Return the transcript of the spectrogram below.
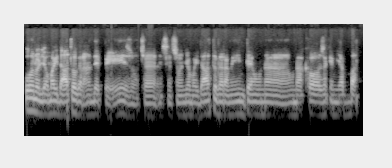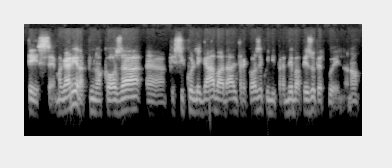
o non gli ho mai dato grande peso, cioè nel senso non gli ho mai dato veramente una, una cosa che mi abbattesse, magari era più una cosa eh, che si collegava ad altre cose, quindi prendeva peso per quello, no?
